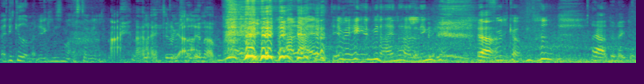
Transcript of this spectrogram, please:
Men det gider man jo ikke lige så meget at stå ved. Nej, nej, nej, det vil jeg aldrig op. Nej, nej, nej, det er helt min egen holdning. Ja, Fuldkommen. ja, det er rigtigt.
